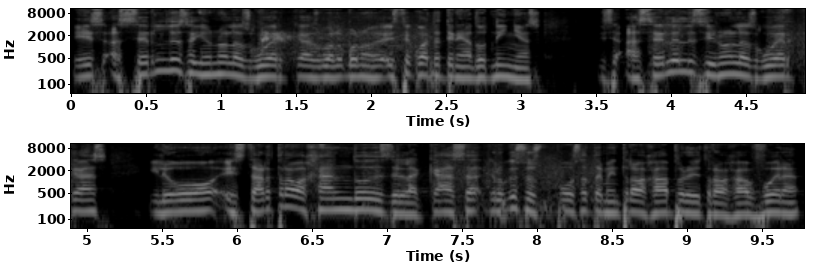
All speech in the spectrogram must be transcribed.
es hacerle desayuno a las huercas, bueno, este cuate tenía dos niñas, dice, hacerle desayuno a las huercas y luego estar trabajando desde la casa, creo que su esposa también trabajaba, pero ella trabajaba fuera.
